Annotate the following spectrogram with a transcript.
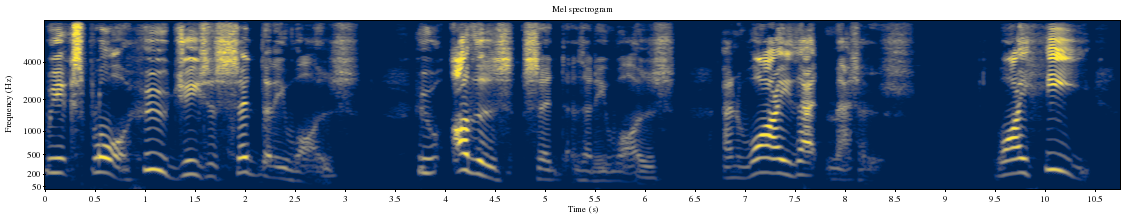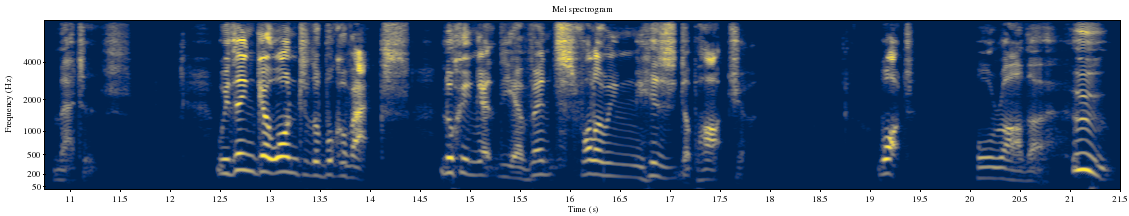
We explore who Jesus said that he was, who others said that he was, and why that matters. Why he matters. We then go on to the book of Acts, looking at the events following his departure. What, or rather, who,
